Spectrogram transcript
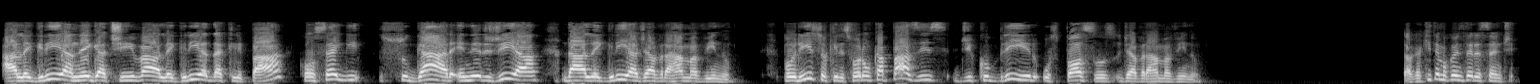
a alegria negativa, a alegria da Klipá, consegue sugar energia da alegria de Abraham Avino. Por isso que eles foram capazes de cobrir os poços de Abraham Avino. Só que aqui tem uma coisa interessante.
